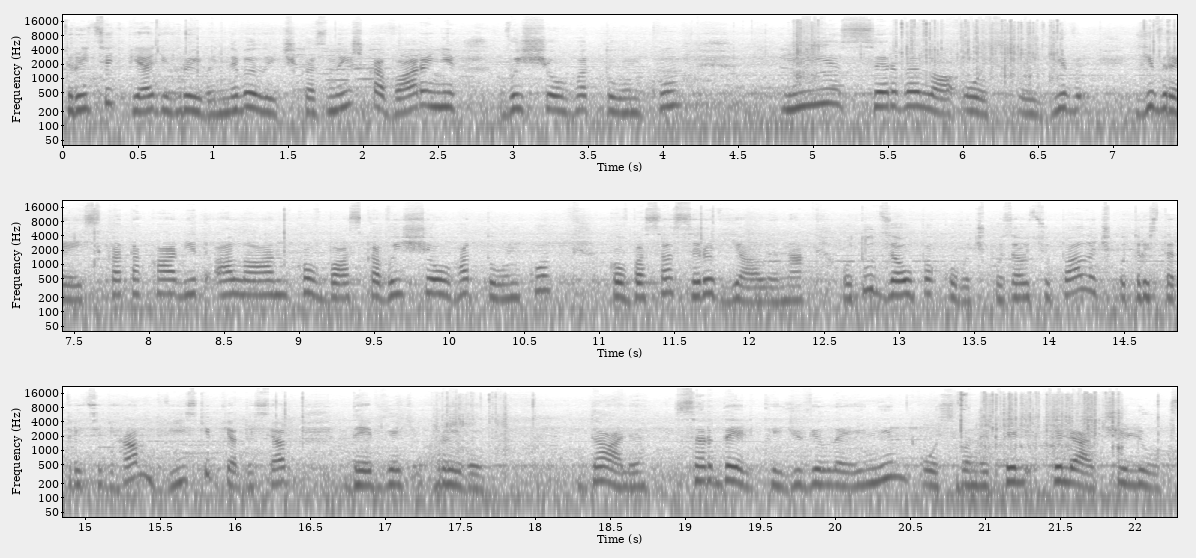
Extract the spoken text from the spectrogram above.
35 гривень. Невеличка знижка, варені вищого гатунку. І сервела, ось єврейська така від Алан, ковбаска вищого гатунку, ковбаса сиров'ялина. Отут за упаковочку, за оцю паличку 330 грам 259 гривень. Далі сардельки ювілейні, ось вони телячі люкс.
